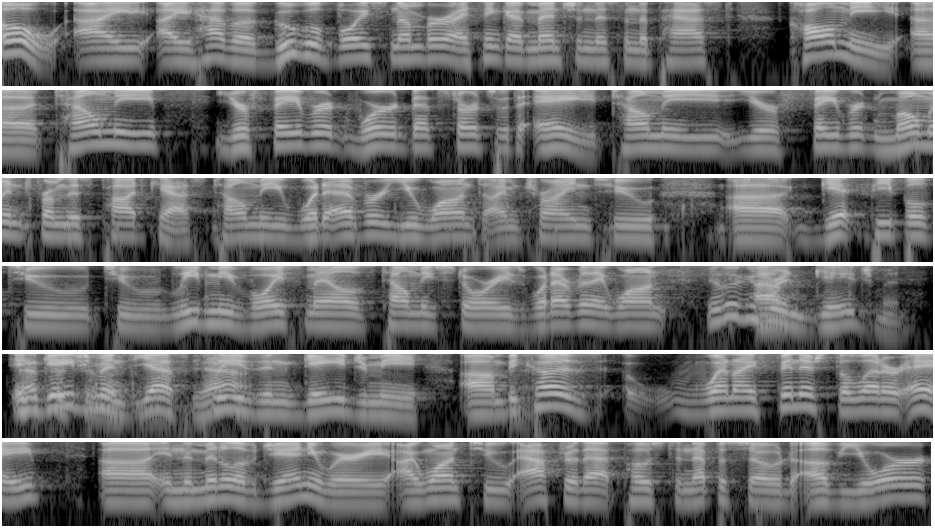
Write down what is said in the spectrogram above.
Oh, I, I have a Google Voice number. I think I've mentioned this in the past. Call me. Uh, tell me your favorite word that starts with A. Tell me your favorite moment from this podcast. Tell me whatever you want. I'm trying to uh, get people to to leave me voicemails, tell me stories, whatever they want. You're looking for engagement. That's Engagement, yes, for. Yeah. please engage me. Um, because when I finish the letter A uh, in the middle of January, I want to, after that, post an episode of your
